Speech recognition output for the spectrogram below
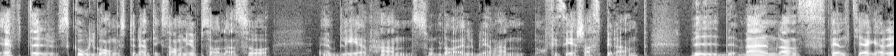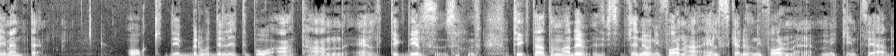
efter skolgång, studentexamen i Uppsala, så Eh, blev han soldat, eller blev han officersaspirant vid Värmlands fältjägarregemente. Och det berodde lite på att han tyck, dels tyckte att de hade fina uniformer. Han älskade uniformer, mycket intresserad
